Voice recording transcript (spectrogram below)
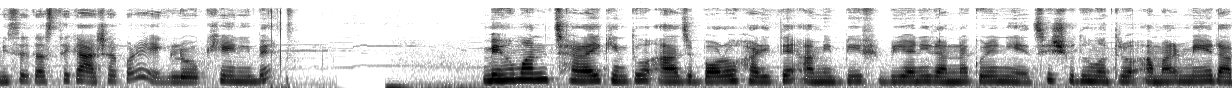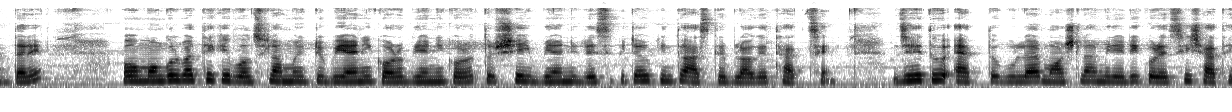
মিসের কাছ থেকে আসার পরে এগুলো খেয়ে নিবে। মেহমান ছাড়াই কিন্তু আজ বড় হাঁড়িতে আমি বিফ বিরিয়ানি রান্না করে নিয়েছি। শুধুমাত্র আমার মেয়ের আবদারে। ও মঙ্গলবার থেকে বলছিলাম একটু বিরিয়ানি করো বিরিয়ানি করো। তো সেই বিরিয়ানির রেসিপিটাও কিন্তু আজকের ব্লগে থাকছে। যেহেতু এতগুলা মশলা আমি রেডি করেছি, সাথে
